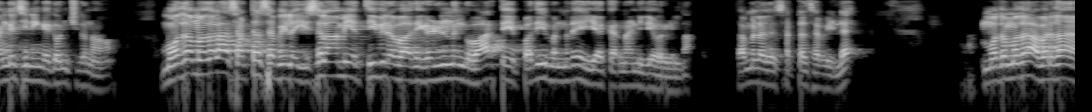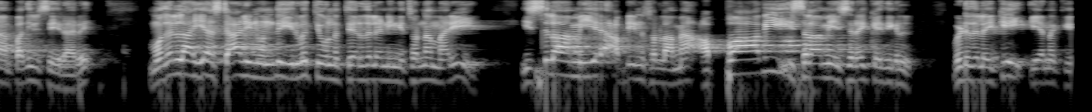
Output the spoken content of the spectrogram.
தங்கச்சி நீங்க கவனிச்சுக்கணும். முத முதலா சட்டசபையில இஸ்லாமிய தீவிரவாதிகள்னு வார்த்தையை பதிவு பண்ணதே ஐயா கருணாநிதி அவர்கள் தான் தமிழக சட்டசபையில. முத முத அவர் தான் பதிவு செய்கிறாரு முதல்ல ஐயா ஸ்டாலின் வந்து இருபத்தி ஒன்று தேர்தலை நீங்க சொன்ன மாதிரி இஸ்லாமிய அப்படின்னு சொல்லாம அப்பாவி இஸ்லாமிய சிறை கைதிகள் விடுதலைக்கு எனக்கு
